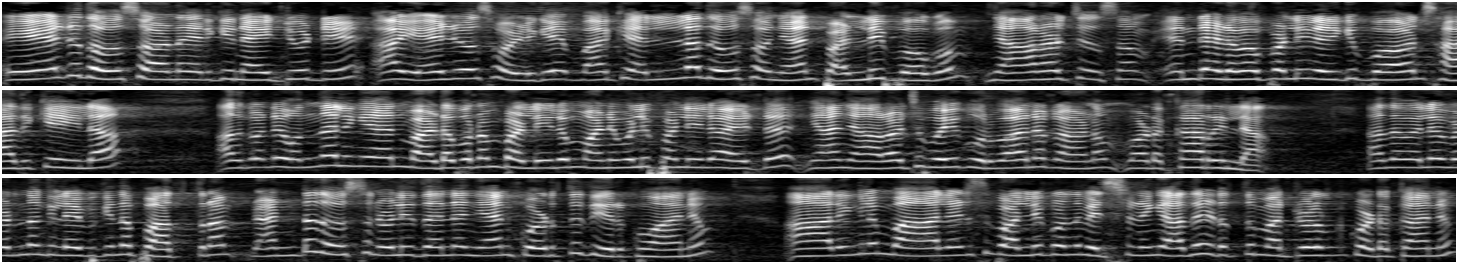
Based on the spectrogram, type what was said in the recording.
ഏഴ് ദിവസമാണ് എനിക്ക് നൈറ്റ് ഡ്യൂട്ടി ആ ഏഴ് ദിവസം ഒഴികെ ബാക്കി എല്ലാ ദിവസവും ഞാൻ പള്ളി പോകും. ഞായറാഴ്ച ദിവസം എന്റെ ഇടവപ്പള്ളിയിൽ എനിക്ക് പോകാൻ സാധിക്കുകയില്ല അതുകൊണ്ട് ഒന്നല്ലെങ്കിൽ ഞാൻ വടപുറം പള്ളിയിലും മണിമുള്ളി പള്ളിയിലുമായിട്ട് ഞാൻ ഞായറാഴ്ച പോയി കുർബാന കാണും മുടക്കാറില്ല. അതുപോലെ ഇവിടുന്ന് ലഭിക്കുന്ന പത്രം രണ്ട് ദിവസത്തിനുള്ളിൽ തന്നെ ഞാൻ കൊടുത്തു തീർക്കുവാനും ആരെങ്കിലും ബാലൻസ് പള്ളി കൊണ്ട് വെച്ചിട്ടുണ്ടെങ്കിൽ അതെടുത്ത് മറ്റുള്ളവർക്ക് കൊടുക്കാനും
